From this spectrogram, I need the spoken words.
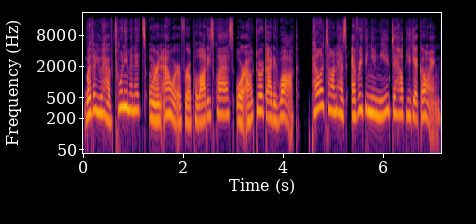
Whether you have 20 minutes or an hour for a Pilates class or outdoor guided walk, Peloton has everything you need to help you get going.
